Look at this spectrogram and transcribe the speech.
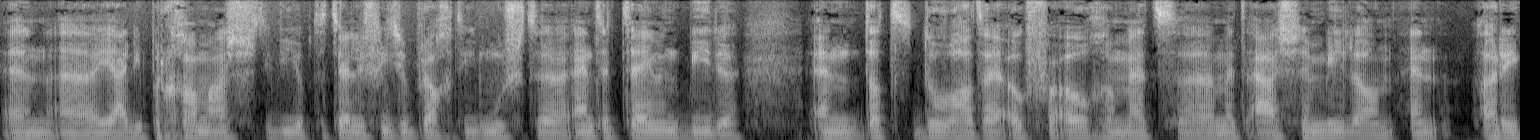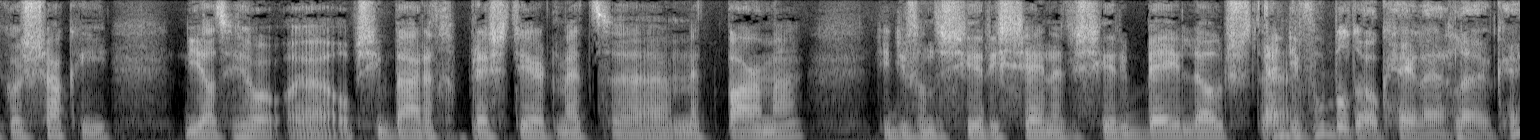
En uh, ja, die programma's die hij op de televisie bracht, die moesten entertainment bieden. En dat doel had hij ook voor ogen met, uh, met AC Milan. En Arrigo Sacchi, die had heel uh, opzienbarend gepresteerd met, met Parma. Die die van de serie C naar de serie B loodste. En die voetbalde ook heel erg leuk, hè?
